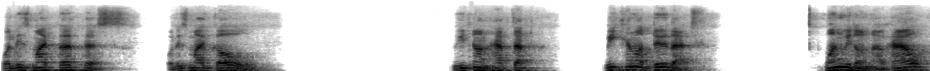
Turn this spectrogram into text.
what is my purpose, what is my goal. We don't have that, we cannot do that. One, we don't know how,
